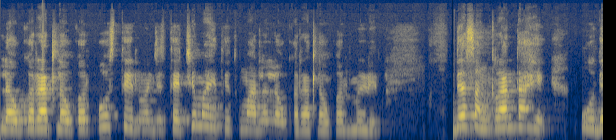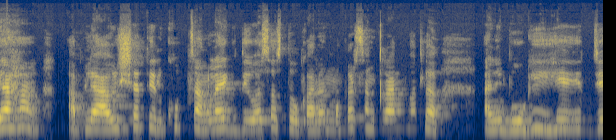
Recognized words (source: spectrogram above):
लवकरात लवकर पोहोचतील. म्हणजे त्याची माहिती तुम्हाला लवकरात लवकर मिळेल. उद्या संक्रांत आहे. उद्या हा आपल्या आयुष्यातील खूप चांगला एक दिवस असतो. कारण मकर संक्रांत म्हटलं आणि भोगी हे जे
